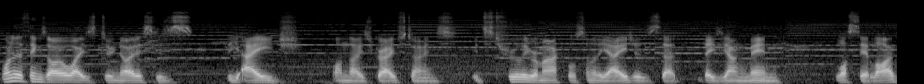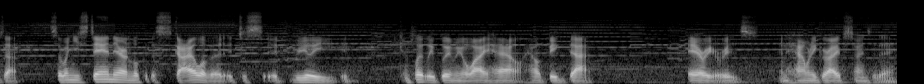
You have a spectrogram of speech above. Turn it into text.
one of the things I always do notice is the age on those gravestones. It's truly remarkable some of the ages that these young men lost their lives at. So when you stand there and look at the scale of it, it just it really it completely blew me away how how big that area is and how many gravestones are there.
